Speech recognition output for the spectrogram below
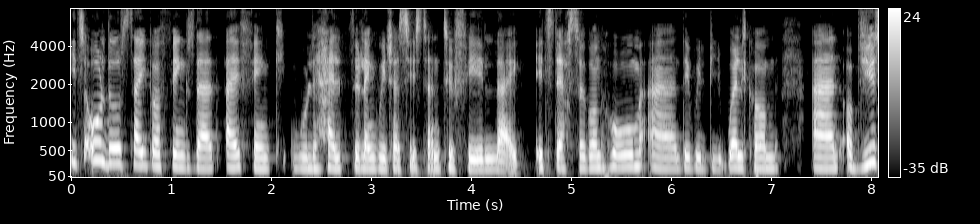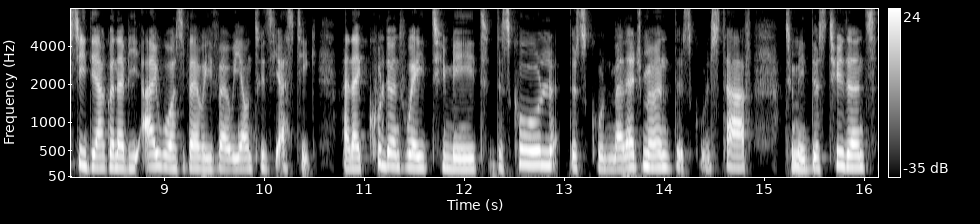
it's all those type of things that I think will help the language assistant to feel like it's their second home and they will be welcomed. And obviously they are going to be, I was very, very enthusiastic and I couldn't wait to meet the school, the school management, the school staff, to meet the students.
